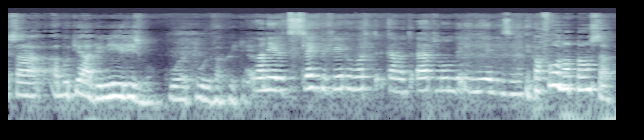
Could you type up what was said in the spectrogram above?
ça aboutit à du nihilisme Wanneer het slecht begrepen wordt, kan het uitmonden in nihilisme. Et parfois on entend ça.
